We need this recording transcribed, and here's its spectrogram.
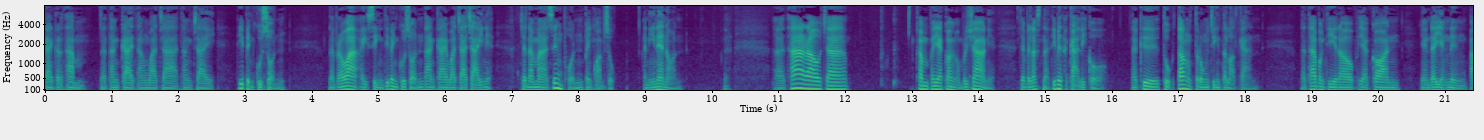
การกระทำนะทางกายทางวาจาทางใจที่เป็นกุศลนะเพราะว่าไอ้สิ่งที่เป็นกุศลทางกายวาจาใจเนี่ยจะนำมาซึ่งผลเป็นความสุข อันนี้แน่นอนนะถ้าเราจะคำพยากรณ์ของพระเจ้าเนี่ยจะเป็นลักษณะที่เป็นอาการลิโกนะคือถูกต้องตรงจริงตลอดการ นะถ้าบางทีเราพยากรณ์อย่างใดอย่างหนึ่งไป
